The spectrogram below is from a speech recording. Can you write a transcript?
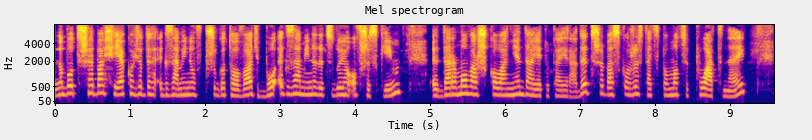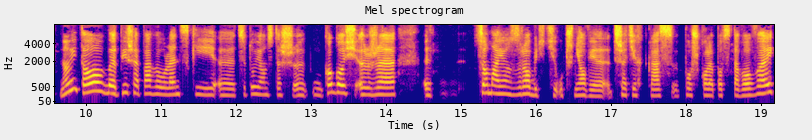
no bo trzeba się jakoś do tych egzaminów przygotować, bo egzaminy decydują o wszystkim. E, darmowa szkoła nie daje tutaj rady, trzeba skorzystać z pomocy płatnej płatnej. No i to pisze Paweł Lęcki, e, cytując też e, kogoś, że co mają zrobić ci uczniowie trzecich klas po szkole podstawowej,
